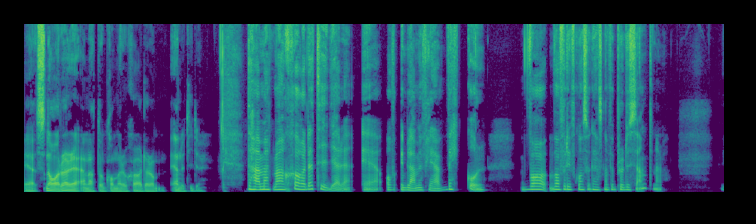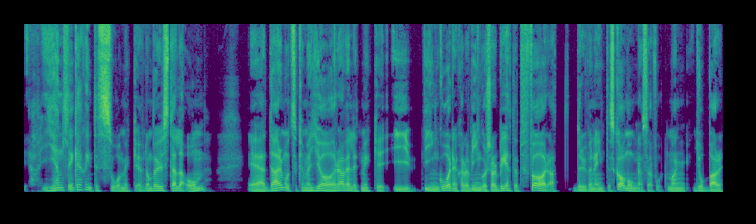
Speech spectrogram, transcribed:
Eh, snarare än att de kommer att skörda dem ännu tidigare. Det här med att man skördar tidigare, eh, och ibland med flera veckor, vad, vad får det för konsekvenserna för producenterna? Då? Ja, egentligen kanske inte så mycket. De börjar ju ställa om. Eh, däremot så kan man göra väldigt mycket i vingården, själva vingårdsarbetet, för att druvorna inte ska mogna så här fort. Man jobbar,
